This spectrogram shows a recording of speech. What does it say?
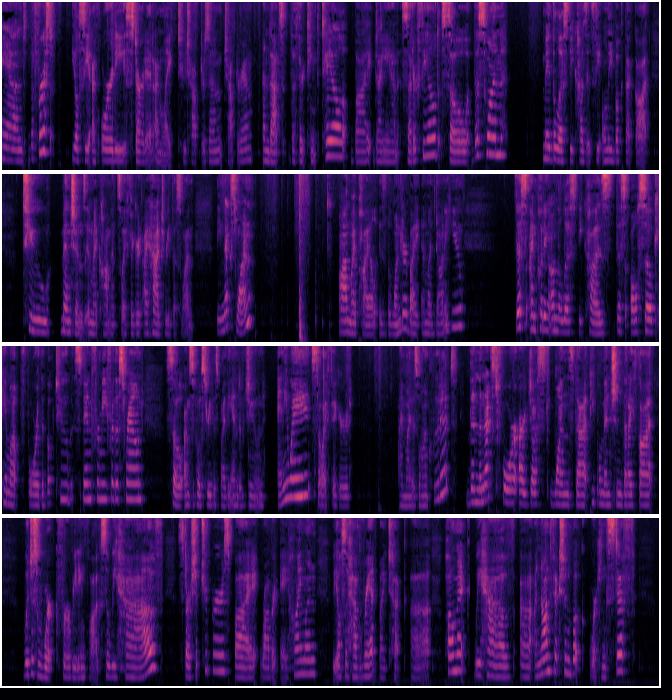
and the first, you'll see I've already started. I'm like two chapters in, chapter in. And that's The 13th Tale by Diane Setterfield. So this one made the list because it's the only book that got two mentions in my comments. So I figured I had to read this one. The next one on my pile is The Wonder by Emma Donoghue. This I'm putting on the list because this also came up for the booktube spin for me for this round. So I'm supposed to read this by the end of June anyway, so I figured I might as well include it. Then the next four are just ones that people mentioned that I thought would just work for a reading vlog. So we have Starship Troopers by Robert A. Heinlein. We also have Rant by Chuck uh. We have uh, a nonfiction book, Working Stiff,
